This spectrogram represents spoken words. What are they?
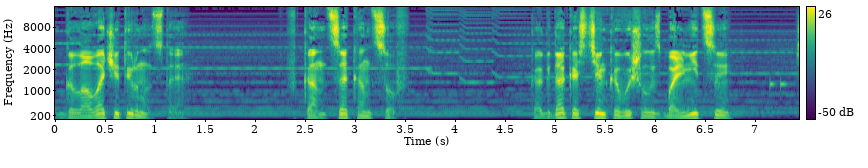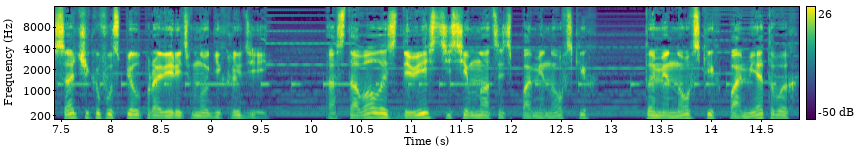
Глава 14. В конце концов. Когда Костенко вышел из больницы, Садчиков успел проверить многих людей. Оставалось 217 Поминовских, Томиновских, Пометовых,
